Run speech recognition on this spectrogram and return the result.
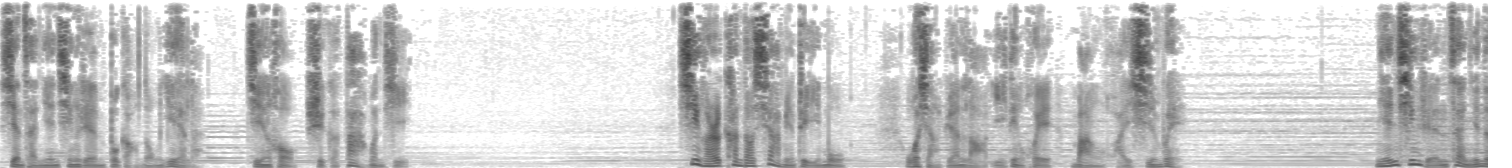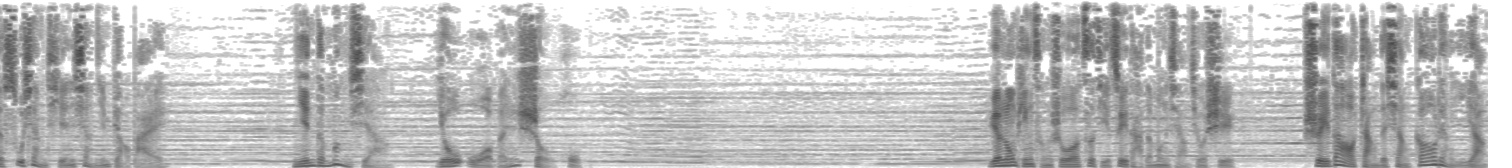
现在年轻人不搞农业了，今后是个大问题。幸而看到下面这一幕，我想元老一定会满怀欣慰。年轻人在您的塑像前向您表白。您的梦想由我们守护。袁隆平曾说自己最大的梦想就是水稻长得像高粱一样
